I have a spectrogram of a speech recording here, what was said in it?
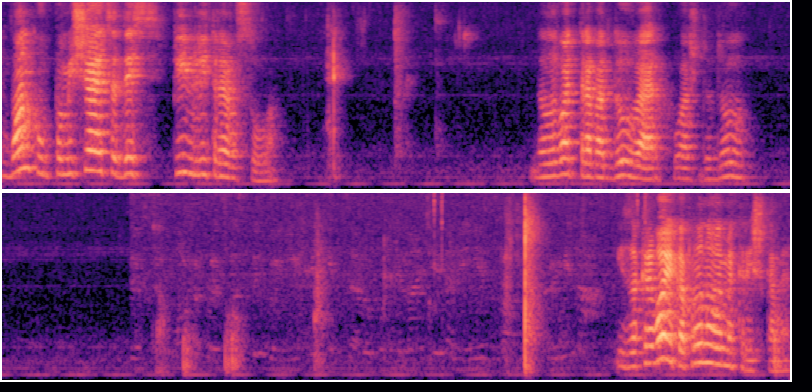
в банку поміщається десь пів літра розсола. Доливати треба доверху, аж до. І закриваю капроновими кришками.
